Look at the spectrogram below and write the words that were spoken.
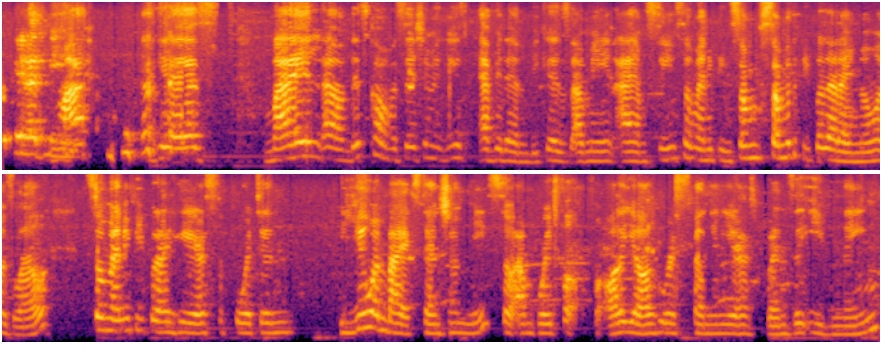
looking at me. My, yes, my um, this conversation with you is evident because I mean I am seeing so many people. Some some of the people that I know as well. So many people are here supporting you and by extension me. So I'm grateful for all of y'all who are spending your Wednesday evening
